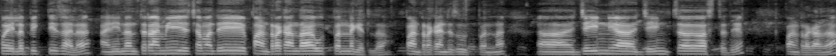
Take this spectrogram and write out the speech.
पहिलं पीक ते झालं आणि नंतर आम्ही याच्यामध्ये पांढरा कांदा उत्पन्न घेतलं पांढरा कांद्याचं उत्पन्न. जैन जैनचं असतं ते पांढरा कांदा.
